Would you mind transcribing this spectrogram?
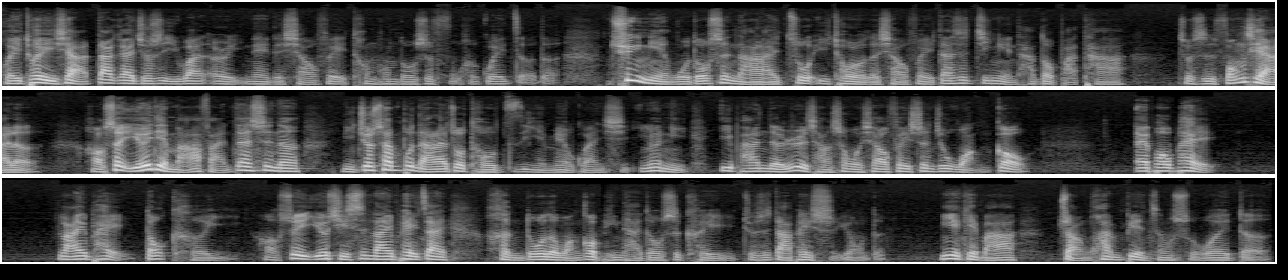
回推一下，大概就是一万二以内的消费，通通都是符合规则的。去年我都是拿来做 eToro 的消费，但是今年他都把它就是封起来了。好，所以有一点麻烦，但是呢，你就算不拿来做投资也没有关系，因为你一般的日常生活消费，甚至网购、Apple Pay、Line Pay 都可以。好，所以尤其是 Line Pay 在很多的网购平台都是可以，就是搭配使用的。你也可以把它转换变成所谓的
